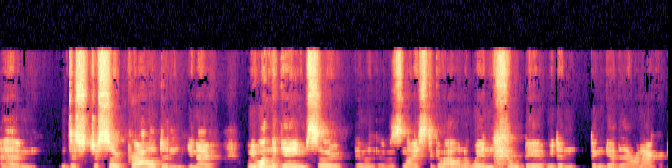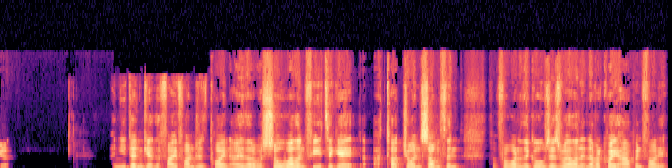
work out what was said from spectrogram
Um, just just so proud, and you know, we won the game, so it was, it was nice to go out on a win, albeit we didn't didn't get there on aggregate. And you didn't get the 500th point either. I was so willing for you to get a touch on something for one of the goals as well, and it never quite happened for you.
